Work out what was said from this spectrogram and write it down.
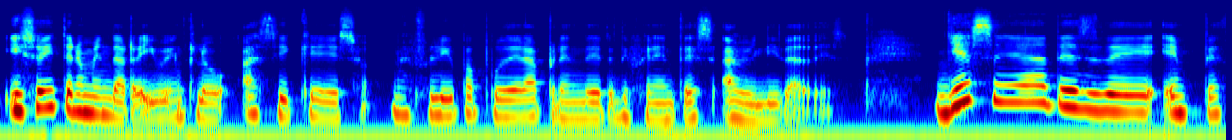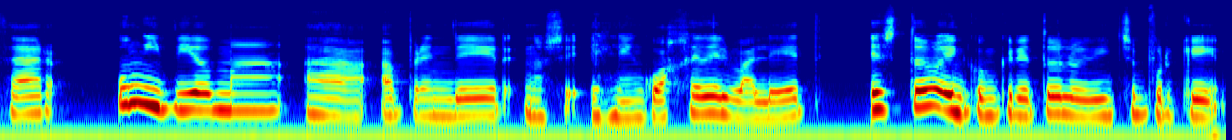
y soy tremenda Ravenclaw, así que eso, me flipa poder aprender diferentes habilidades. Ya sea desde empezar un idioma a aprender, no sé, el lenguaje del ballet. Esto en concreto lo he dicho porque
